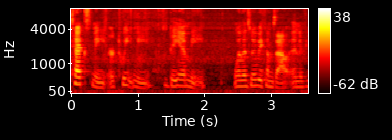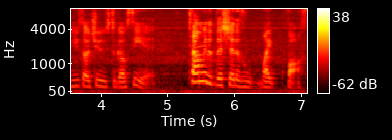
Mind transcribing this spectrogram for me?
text me or tweet me, DM me when this movie comes out, and if you so choose to go see it, tell me that this shit is like false.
